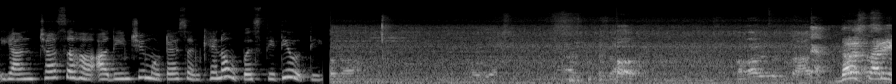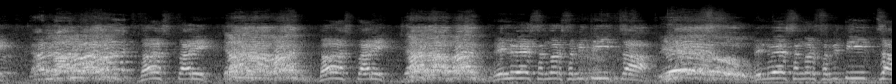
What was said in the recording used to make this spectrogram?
यांच्यासह आदींची मोठ्या संख्येनं उपस्थिती होती. दस तारीख. दस तारीख. दस तारीख. रेल्वे संघर्ष समितीचा. रेल्वे संघर्ष समितीचा.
